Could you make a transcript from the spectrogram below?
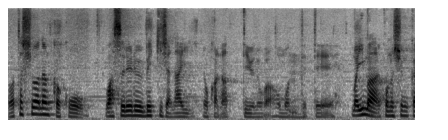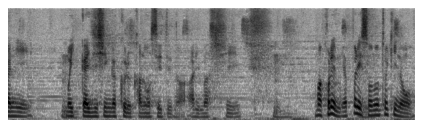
私はなんかこう、忘れるべきじゃないのかなっていうのが思ってて、まあ今この瞬間にもう一回地震が来る可能性というのはありますし、まあ、これやっぱりその時の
